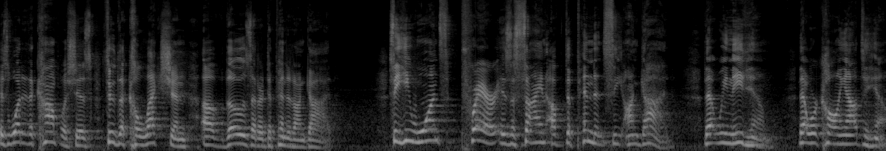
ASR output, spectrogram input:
is what it accomplishes through the collection of those that are dependent on God. See, he wants prayer is a sign of dependency on God, that we need him, that we're calling out to him.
